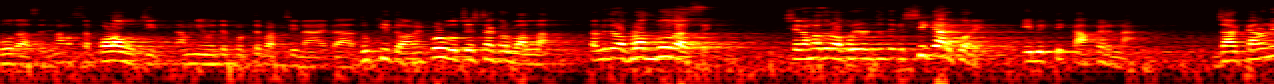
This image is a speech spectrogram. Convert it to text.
বোধ আছে যে নামাজটা পড়া উচিত, আমি নিয়মিত পড়তে পারছি না, এটা দুঃখিত, আমি পড়ব, চেষ্টা করব আল্লাহ। তার ভিতরে অপরাধ বোধ আছে। সে নামাজের অপরিহার্য থেকে স্বীকার করে, এই ব্যক্তি কাফের না। যার কারণে,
